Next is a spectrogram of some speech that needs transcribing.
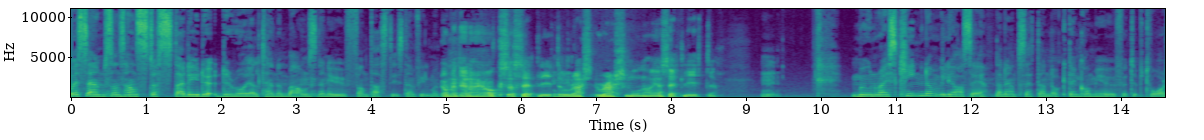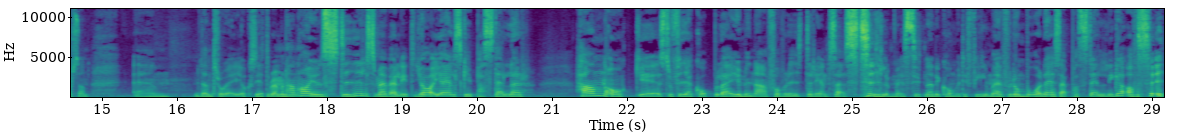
Wes Andersons, hans största, det är ju The, The Royal Tenenbaums. Den är ju fantastisk den filmen. Ja, men den har jag också sett lite och Rush, Rushmore har jag sett lite. Moonrise Kingdom vill jag se. Den har jag inte sett än dock. Den kom ju för typ två år sedan. Ehm, den tror jag är också jättebra. Men han har ju en stil som är väldigt... Jag, jag älskar ju pasteller. Han och eh, Sofia Coppola är ju mina favoriter rent så stilmässigt när det kommer till filmer. För de båda är så här pastelliga av sig.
